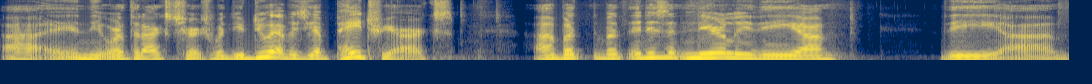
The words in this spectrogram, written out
uh, in the Orthodox Church. What you do have is you have patriarchs, uh, but but it isn't nearly the uh, the um,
